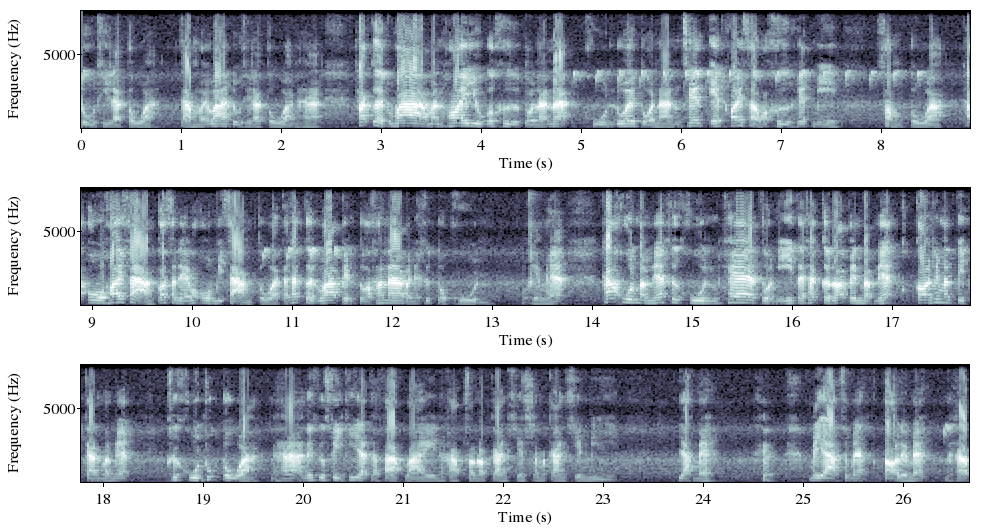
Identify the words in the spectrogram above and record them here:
ดูทีละตัวจำไว้ว่าดูทีละตัวนะฮะถ้าเกิดว่ามันห้อยอยู่ก็คือตัวนั้นอะคูณด้วยตัวนั้น เช่น s ห้อย2ก็คือ h มี2 ตัว ถ้า o ห้อย3ก็แสดงว่า o มี 3 ตัว แต่ถ้าเกิดว่าเป็นตัวข้างหน้าแบบนี้คือตัวคูณ โอเคไหมฮะถ้าคูณแบบเนี้ยคือคูณแค่ตัวนี้ แต่ถ้าเกิดว่าเป็นแบบเนี้ยก้อนที่มันติดกันแบบเนี้ยคือคูณทุกตัวนะฮะอันนี้คือสิ่งที่อยากจะฝากไว้นะครับสำหรับการเขียนสมการเคมียากไหมไม่ยากใช่ไหมต่อเลยไหมนะครับ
